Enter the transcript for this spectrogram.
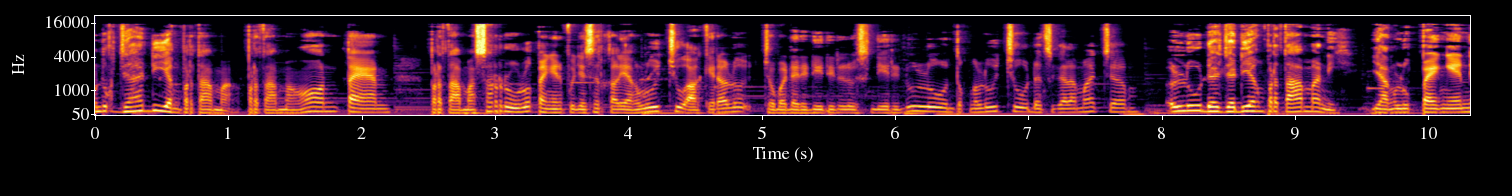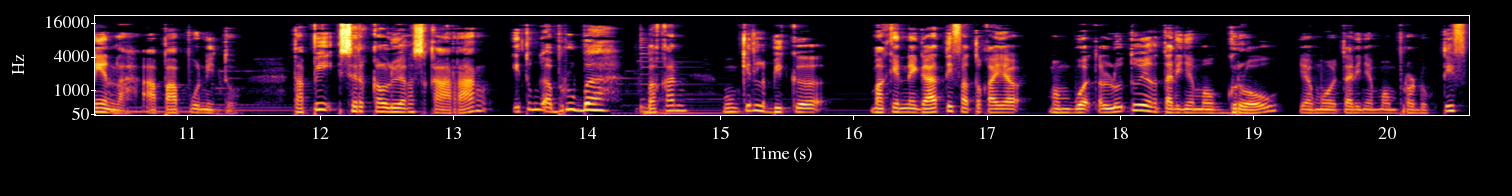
untuk jadi yang pertama, pertama konten, pertama seru, lu pengen punya circle yang lucu, akhirnya lu coba dari diri lu sendiri dulu untuk ngelucu dan segala macem. Lu udah jadi yang pertama nih, yang lu pengenin lah, apa pun itu. Tapi circle lu yang sekarang itu nggak berubah, bahkan mungkin lebih ke makin negatif atau kayak membuat lu tuh yang tadinya mau grow, yang mau tadinya mau produktif,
